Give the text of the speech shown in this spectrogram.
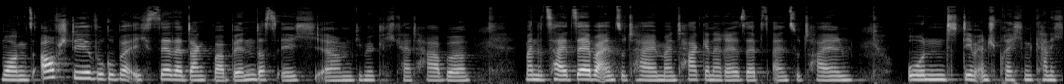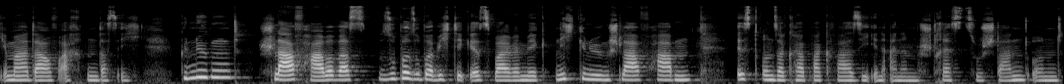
morgens aufstehe, worüber ich sehr, sehr dankbar bin, dass ich ähm, die Möglichkeit habe, meine Zeit selber einzuteilen, meinen Tag generell selbst einzuteilen. Und dementsprechend kann ich immer darauf achten, dass ich genügend Schlaf habe, was super, super wichtig ist, weil wenn wir nicht genügend Schlaf haben, ist unser Körper quasi in einem Stresszustand. Und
